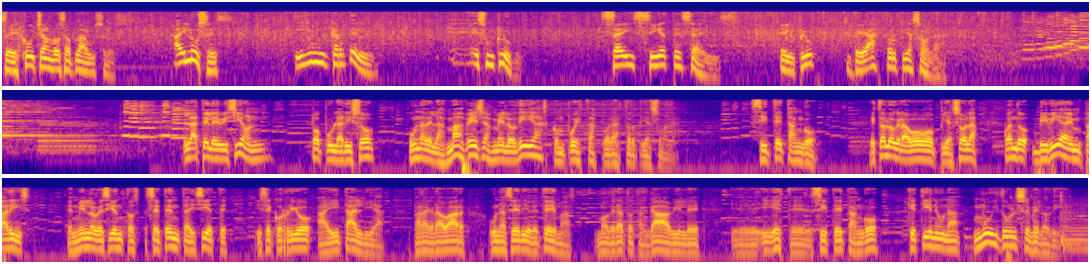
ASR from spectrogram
Se escuchan los aplausos. Hay luces y un cartel. Es un club. 676. El club de Astor Piazzolla. La televisión popularizó una de las más bellas melodías compuestas por Astor Piazzolla. Cité Tango. Esto lo grabó Piazzolla cuando vivía en París en 1977 y se corrió a Italia para grabar una serie de temas, Moderato Tangabile eh, y este Cité Tango, que tiene una muy dulce melodía.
